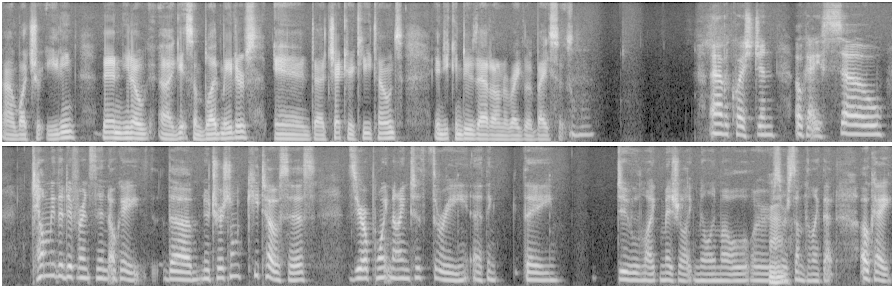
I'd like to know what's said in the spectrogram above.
uh, what you're eating then you know uh, get some blood meters and uh, check your ketones and you can do that on a regular basis. I have a question. Okay, so tell me the difference in okay, the nutritional ketosis, zero point nine to three. I think they do like measure like millimolars mm-hmm. or something like that. Okay,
